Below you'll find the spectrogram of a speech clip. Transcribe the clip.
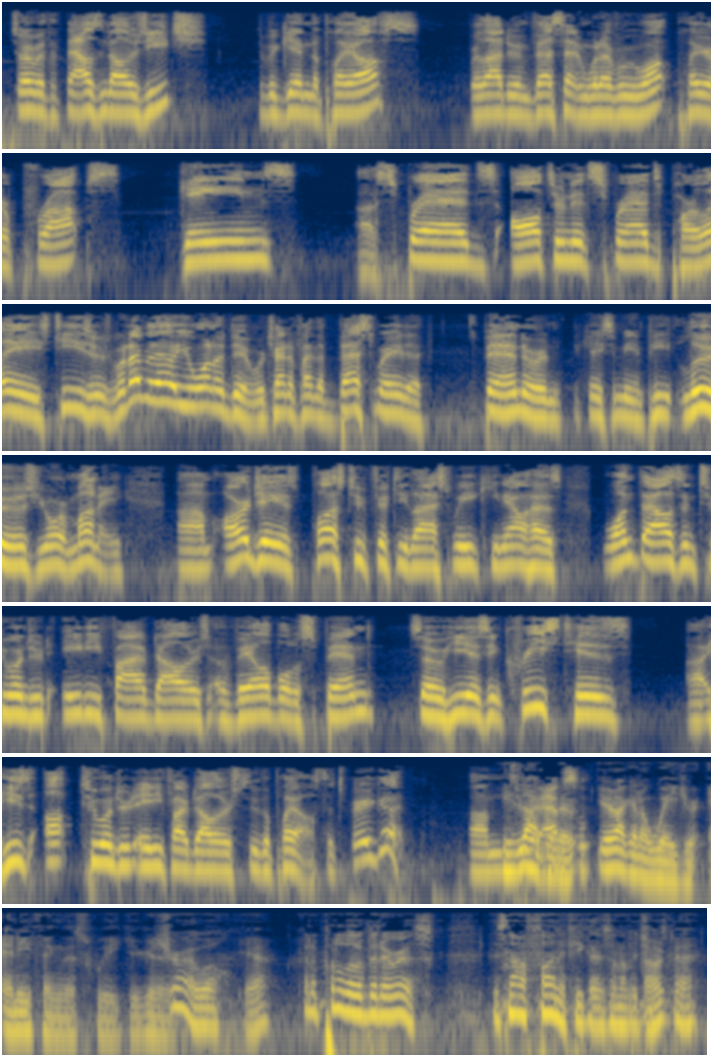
started with thousand dollars each to begin the playoffs. We're allowed to invest that in whatever we want. Player props, games, uh, spreads, alternate spreads, parlays, teasers, whatever the hell you want to do. We're trying to find the best way to spend, or in the case of me and Pete, lose your money. Um, RJ is plus 250 last week. He now has $1,285 available to spend. So he has increased his, uh, he's up $285 through the playoffs. That's very good. Um, He's not gonna, absolute- you're not going to wager anything this week. You're going to Sure, I will. Yeah. Gonna put a little bit of risk. It's not fun if you guys don't have a chance. Okay.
